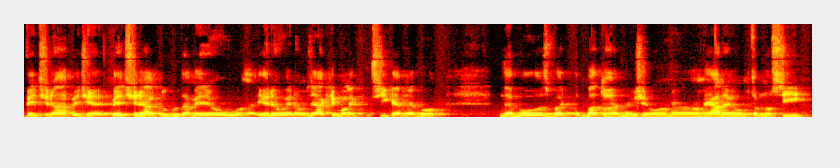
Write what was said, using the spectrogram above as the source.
většina, většina, většina klubů tam jedou, jedou jenom s nějakým malým kusíkem nebo, nebo s batohem, takže on, já nevím, on tam nosí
